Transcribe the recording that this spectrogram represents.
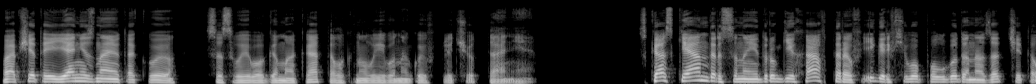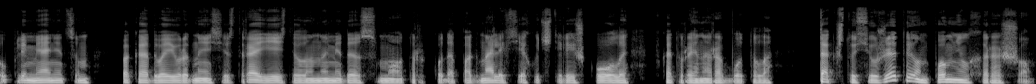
«Вообще-то и я не знаю такую», — со своего гамака толкнула его ногой в плечо Таня. Сказки Андерсона и других авторов Игорь всего полгода назад читал племянницам, пока двоюродная сестра ездила на медосмотр, куда погнали всех учителей школы, в которой она работала. Так что сюжеты он помнил хорошо.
